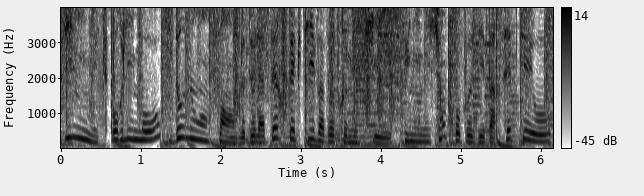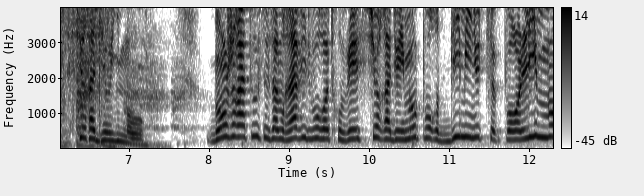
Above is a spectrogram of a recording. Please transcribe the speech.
10 minutes pour l'IMO, donnons ensemble de la perspective à votre métier. Une émission proposée par Septéo sur Radio IMO. Bonjour à tous, nous sommes ravis de vous retrouver sur Radio Imo pour 10 minutes pour l'Imo.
